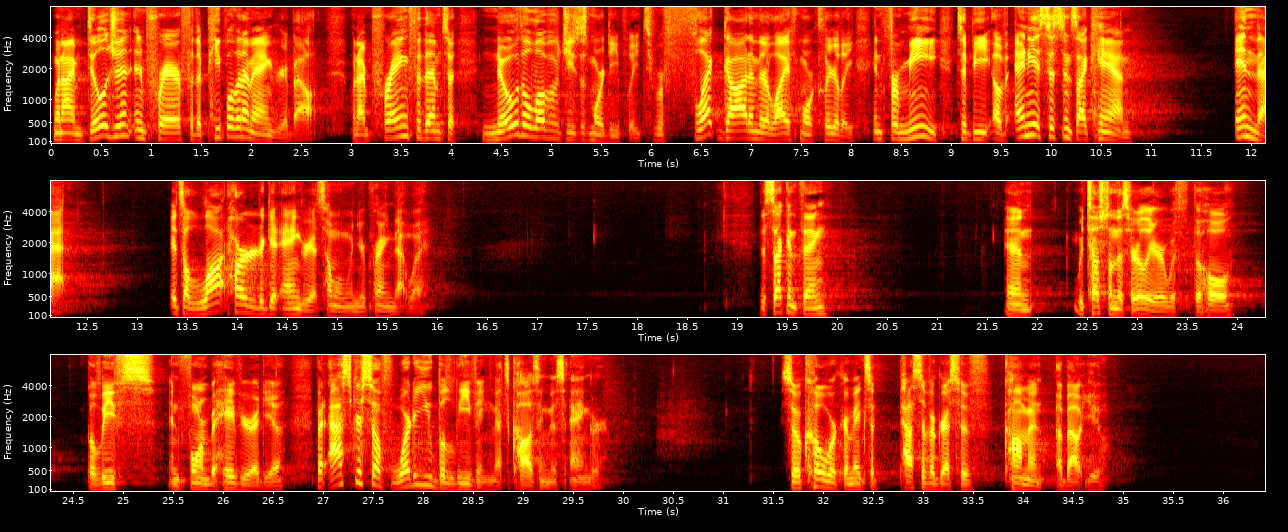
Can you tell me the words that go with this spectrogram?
when I'm diligent in prayer for the people that I'm angry about, when I'm praying for them to know the love of Jesus more deeply, to reflect God in their life more clearly, and for me to be of any assistance I can in that, it's a lot harder to get angry at someone when you're praying that way. The second thing, and we touched on this earlier with the whole beliefs inform behavior idea, but ask yourself what are you believing that's causing this anger? So a coworker makes a passive aggressive comment about you.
